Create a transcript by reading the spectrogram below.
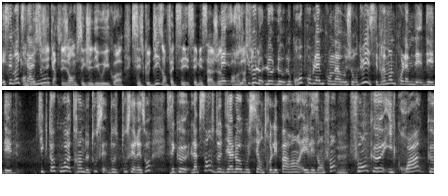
Et c'est vrai que c'est à gros, si nous. j'écarte les jambes, c'est que j'ai dit oui, quoi. C'est ce que disent en fait ces, ces messages Mais si tu veux, le, le- le- le gros problème qu'on a aujourd'hui, et c'est vraiment le problème des, des- des- de TikTok ou autre, hein, de, tous ces, de tous ces réseaux, c'est que l'absence de dialogue aussi entre les parents et les enfants Mm. font qu'ils croient que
